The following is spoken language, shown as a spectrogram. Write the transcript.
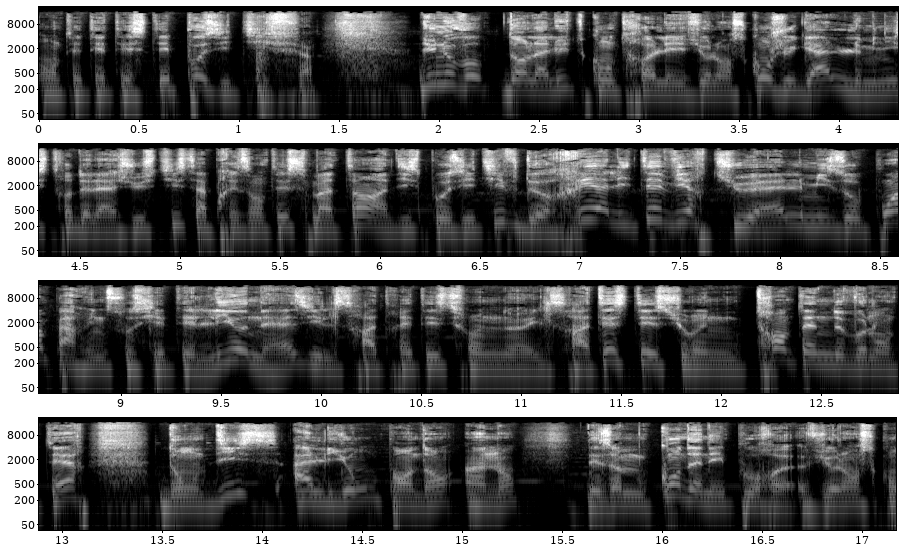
ont été testés positifs. Du nouveau, dans la lutte contre les violences conjugales, le ministre de la Justice a présenté ce matin un dispositif de réalité virtuelle mis au point par une société lyonnaise. Il sera traité sur une, il sera testé sur une trentaine de volontaires, dont 10 à Lyon pendant un an. Des hommes condamnés pour violences conjugales.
